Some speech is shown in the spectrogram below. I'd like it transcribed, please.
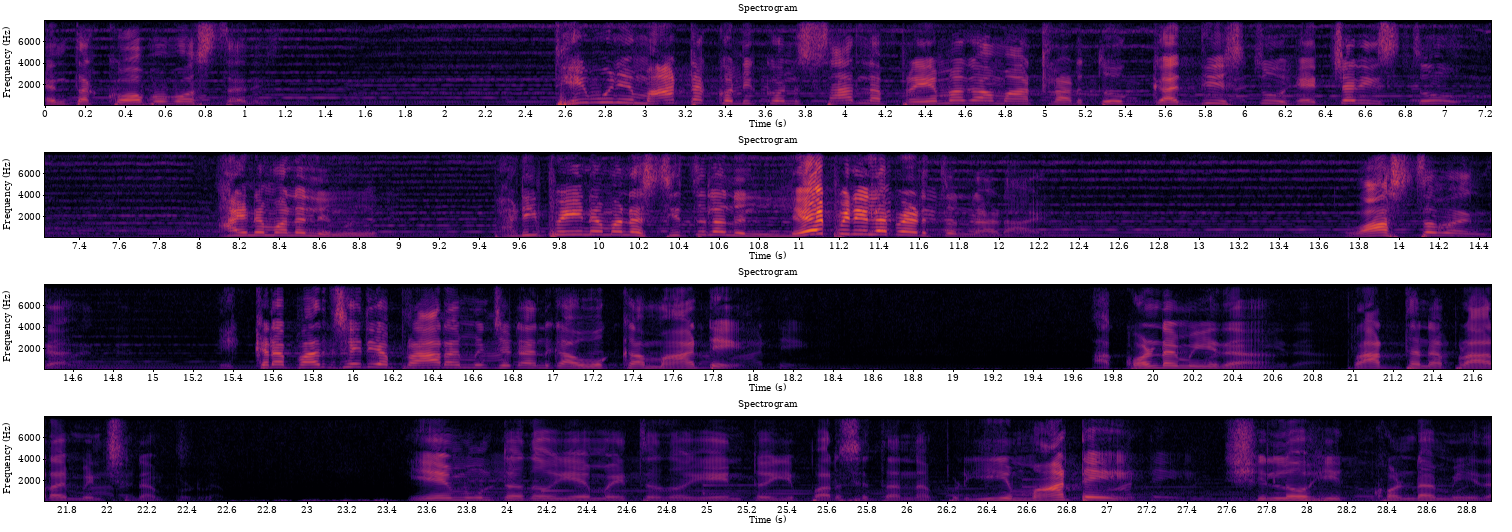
ఎంత కోపం వస్తుంది? దేవుని మాట కొన్ని కొన్నిసార్లు ప్రేమగా మాట్లాడుతూ గద్దిస్తూ హెచ్చరిస్తూ ఆయన మనల్ని పడిపోయిన మన స్థితులను లేపి నిలబెడుతున్నాడు ఆయన. వాస్తవంగా ఇక్కడ పరిచర్య ప్రారంభించడానికి ఆ ఒక్క మాటే ఆ కొండ మీద ప్రార్థన ప్రారంభించినప్పుడు ఏముంటుందో ఏమవుతుందో ఏంటో ఈ పరిస్థితి అన్నప్పుడు ఈ మాటే షిలోహి కొండ మీద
